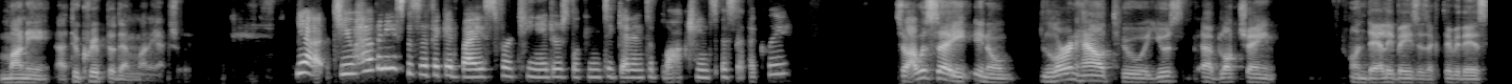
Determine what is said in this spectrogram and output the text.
money, uh, to crypto than money, actually. Yeah. Do you have any specific advice for teenagers looking to get into blockchain specifically? So I would say, you know, learn how to use uh, blockchain on daily basis activities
